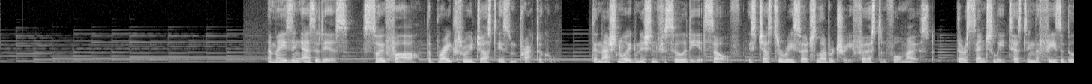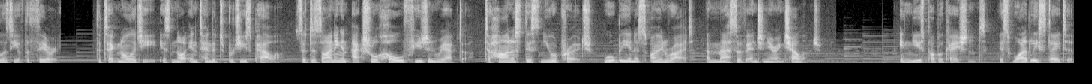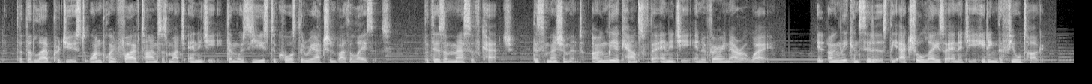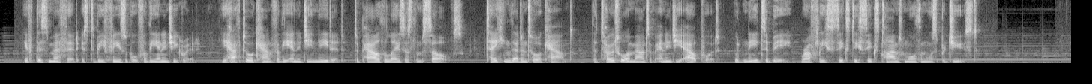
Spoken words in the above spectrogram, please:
Amazing as it is, so far the breakthrough just isn't practical. The National Ignition Facility itself is just a research laboratory first and foremost. They're essentially testing the feasibility of the theory. The technology is not intended to produce power, so designing an actual whole fusion reactor to harness this new approach will be in its own right a massive engineering challenge. In news publications, it's widely stated that the lab produced 1.5 times as much energy than was used to cause the reaction by the lasers. But there's a massive catch. This measurement only accounts for the energy in a very narrow way. It only considers the actual laser energy hitting the fuel target. If this method is to be feasible for the energy grid, you have to account for the energy needed to power the lasers themselves. Taking that into account, the total amount of energy output would need to be roughly 66 times more than was produced.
